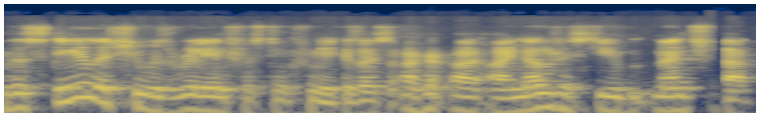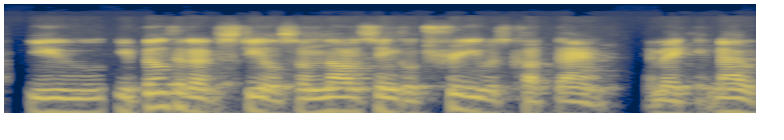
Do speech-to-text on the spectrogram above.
the steel issue was really interesting for me because I, I, I noticed you mentioned that you you built it out of steel, so not a single tree was cut down and making it now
